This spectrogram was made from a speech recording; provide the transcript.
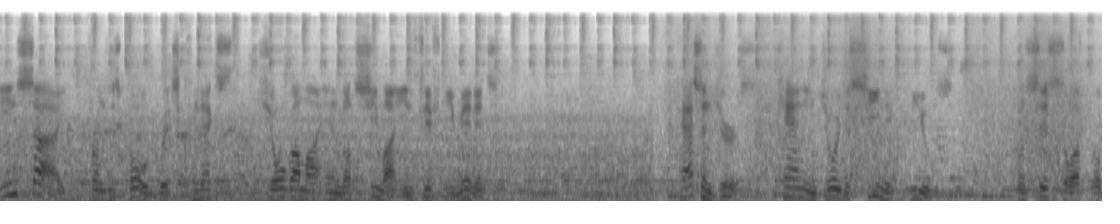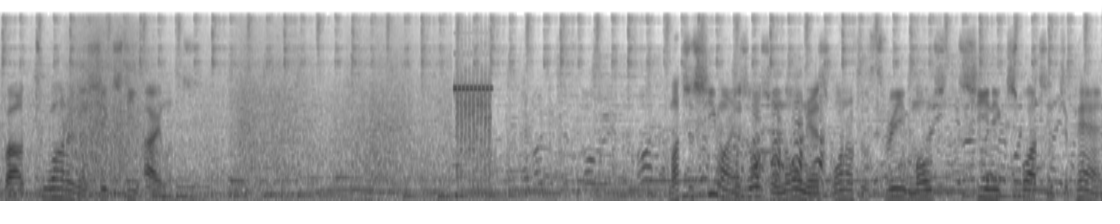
Inside from this boat which connects Shiogama and Matsushima in 50 minutes, passengers can enjoy the scenic views consists of about 260 islands. Matsushima is also known as one of the three most scenic spots in Japan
